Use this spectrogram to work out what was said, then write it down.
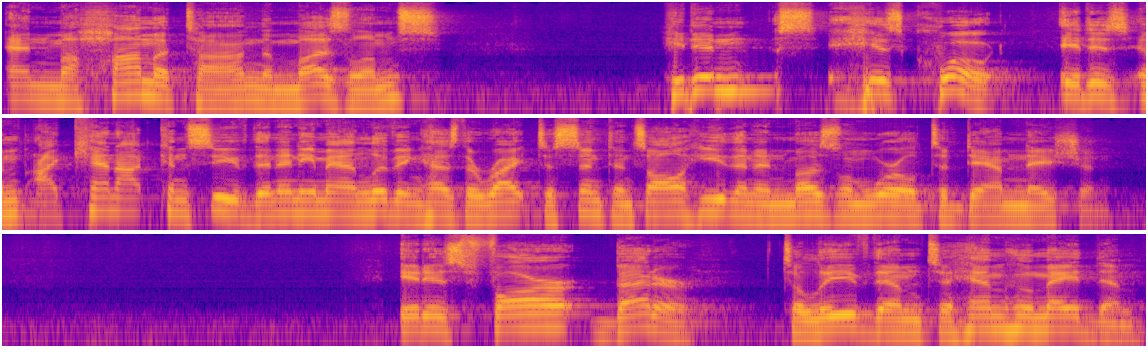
and Mahometan, the Muslims. He didn't, his quote, it is, I cannot conceive that any man living has the right to sentence all heathen and Muslim world to damnation. It is far better to leave them to him who made them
